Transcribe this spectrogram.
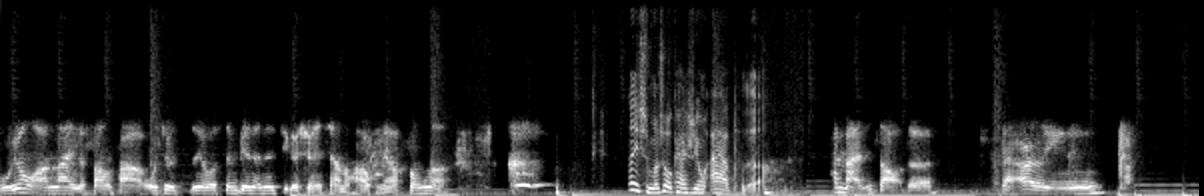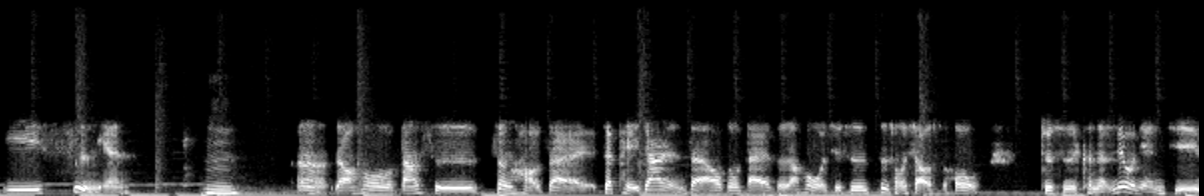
不用 online 的方法，我就只有身边的那几个选项的话，我可能要疯了。那你什么时候开始用 app 的？还蛮早的，在二零一四年。嗯嗯，然后当时正好在在陪家人在澳洲待着，然后我其实自从小时候就是可能六年级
